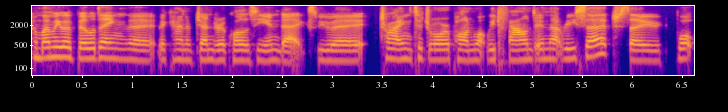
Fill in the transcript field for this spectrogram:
and when we were building the, the kind of gender equality index, we were trying to draw upon what we'd found in that research. So, what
